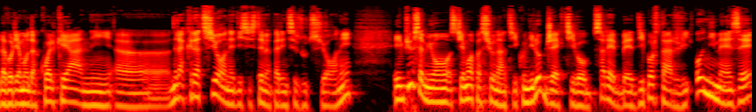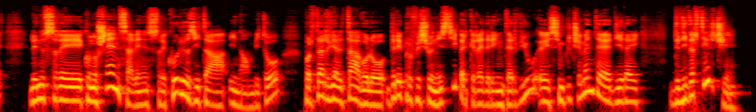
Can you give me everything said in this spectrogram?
lavoriamo da qualche anni eh, nella creazione di sistemi per istituzioni e in più siamo, siamo appassionati, quindi l'obiettivo sarebbe di portarvi ogni mese le nostre conoscenze, le nostre curiosità in ambito, portarvi al tavolo dei professionisti per creare delle interview e semplicemente direi di divertirci.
